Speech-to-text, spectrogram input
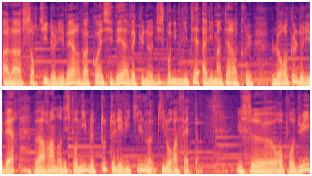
à la sortie de l'hiver va coïncider avec une disponibilité alimentaire accrue. Le recul de l'hiver va rendre disponibles toutes les victimes qu'il aura faites. Il se reproduit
